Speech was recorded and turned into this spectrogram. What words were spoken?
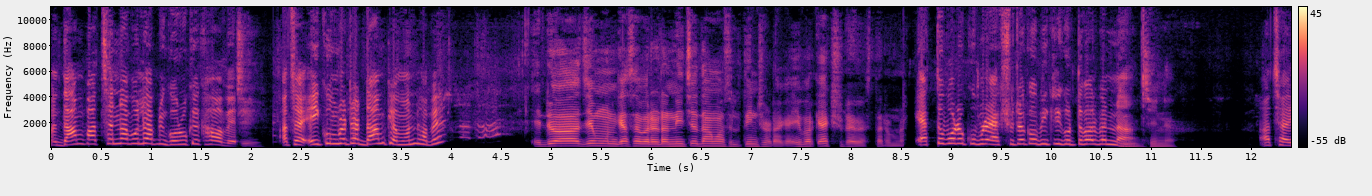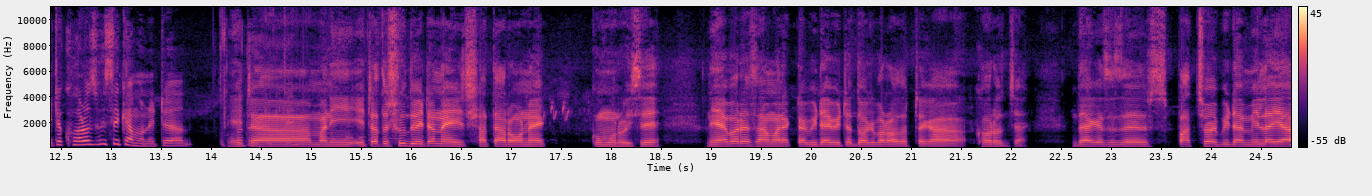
মানে দাম পাচ্ছেন না বলে আপনি গরুকে খাওয়াবেন? আচ্ছা এই কুমড়াটার দাম কেমন হবে? এটা যেমন গেছে এবার এটা নিচে দাম আছিল তিনশো টাকা এবার একশো টাকা বেচতে না। এত বড় কুমড়া একশো টাকাও বিক্রি করতে পারবেন না? জি না। আচ্ছা এটা খরচ হয়েছে কেমন? এটা এটা মানে এটা তো শুধু এটা না এর সাথে আরও অনেক কোমর হইছে। এবার আছে আমার একটা বিডা বিটা দশ বারো হাজার টাকা খরচ যায়। দেখা গেছে যে পাঁচ ছয় বিডা মিলাইয়া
